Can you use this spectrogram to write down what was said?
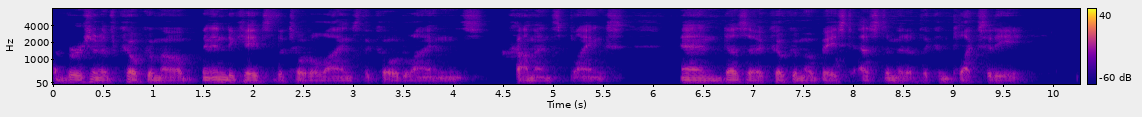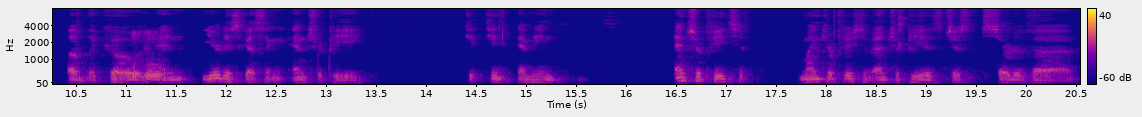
a version of COCOMO and indicates the total lines, the code lines, comments, blanks, and does a COCOMO-based estimate of the complexity of the code. Mhm. And you're discussing entropy. Can, can, I mean, entropy, to, my interpretation of entropy is just sort of a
